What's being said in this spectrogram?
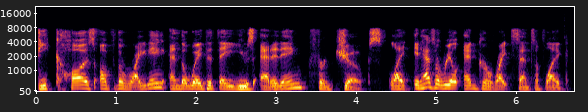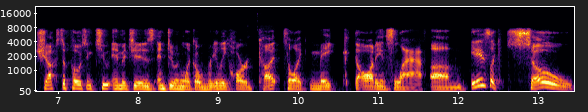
because of the writing and the way that they use editing for jokes. Like it has a real Edgar Wright sense of like juxtaposing two images and doing like a really hard cut to like make the audience laugh. Um, it is like so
